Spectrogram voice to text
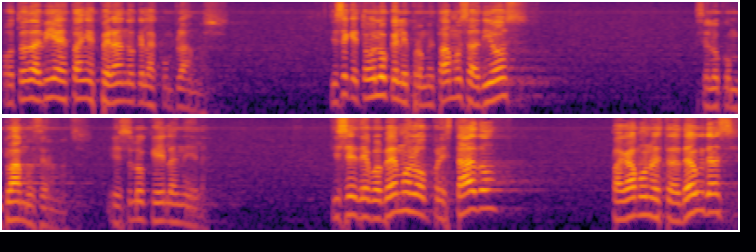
o todavía están esperando que las cumplamos? Dice que todo lo que le prometamos a Dios, se lo cumplamos, hermanos. Eso es lo que Él anhela. Dice, devolvemos lo prestado, pagamos nuestras deudas,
